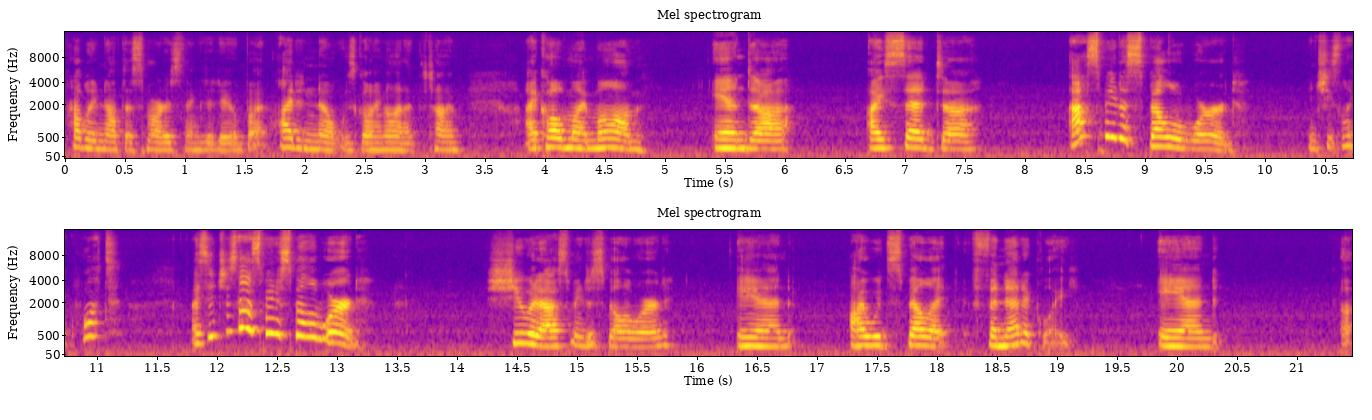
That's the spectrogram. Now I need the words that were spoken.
probably not the smartest thing to do, but I didn't know what was going on at the time. I called my mom and uh, I said, uh, Ask me to spell a word. And she's like, What? I said, Just ask me to spell a word. She would ask me to spell a word, and I would spell it phonetically. And uh,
